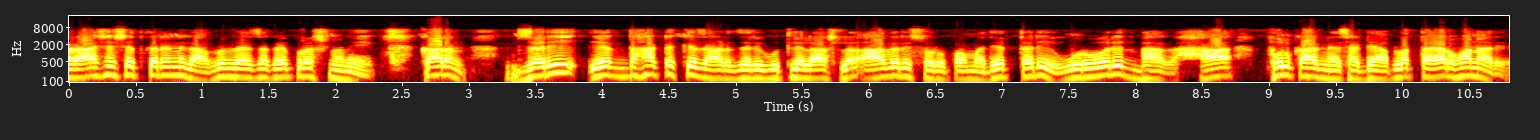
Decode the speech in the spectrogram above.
तर अशा शेतकऱ्यांनी घाबरून जायचा काही प्रश्न नाही. कारण जरी एक दहा टक्के झाड जरी गुंतलेलं असलं आगरी स्वरूपामध्ये तरी उर्वरित भाग हा फुल काढण्यासाठी आपला तयार होणार आहे.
